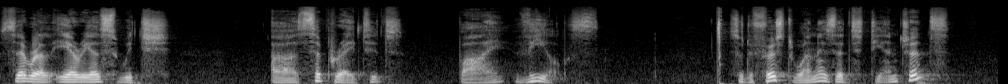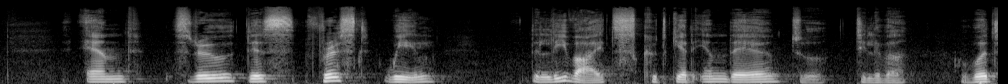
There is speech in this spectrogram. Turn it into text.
several areas which are separated by veils. So the first one is at the entrance, and through this first veil, the Levites could get in there to deliver wood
